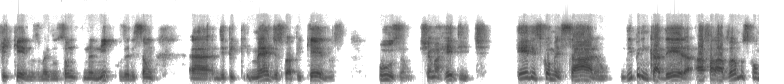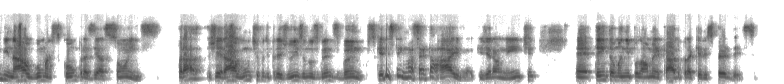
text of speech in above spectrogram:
pequenos, mas não são nanicos, eles são uh, de médios para pequenos, usam, chama Reddit. Eles começaram, de brincadeira, a falar: vamos combinar algumas compras e ações para gerar algum tipo de prejuízo nos grandes bancos, que eles têm uma certa raiva, que geralmente é, tentam manipular o mercado para que eles perdessem.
